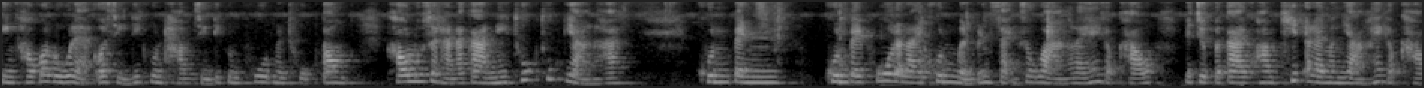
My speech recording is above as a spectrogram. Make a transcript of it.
ริง ๆเขาก็รู้แหละว่าสิ่งที่คุณทำสิ่งที่คุณพูดมันถูกต้อง เขารู้สถานการณ์นี้ทุกๆอย่างนะคะ คุณเป็น คุณไปพูดอะไร คุณเหมือนเป็นแสงสว่างอะไรให้กับเขาเป็นจุดประกายความคิดอะไรบางอย่างให้กับเขา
